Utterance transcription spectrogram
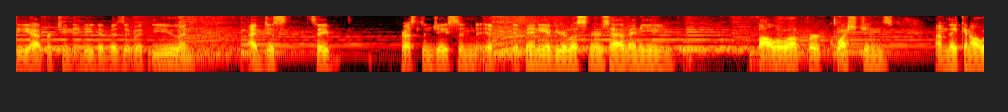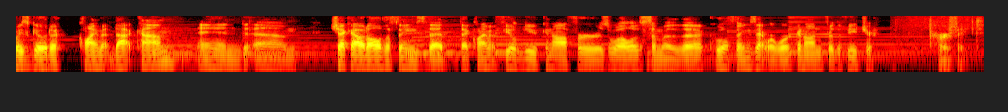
the opportunity to visit with you. And I'd just say, Preston, Jason, if, if any of your listeners have any follow up or questions, um, they can always go to climate.com and um, check out all the things that, that Climate Field View can offer, as well as some of the cool things that we're working on for the future. Perfect.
